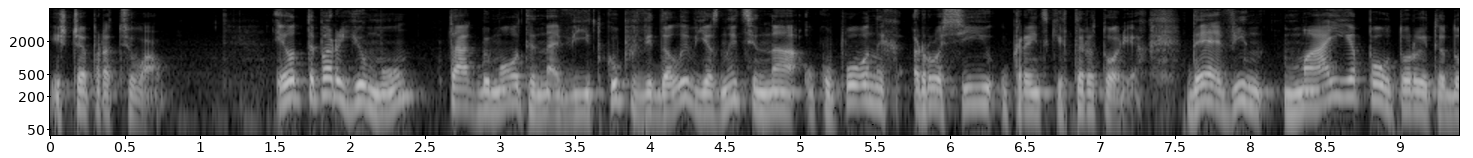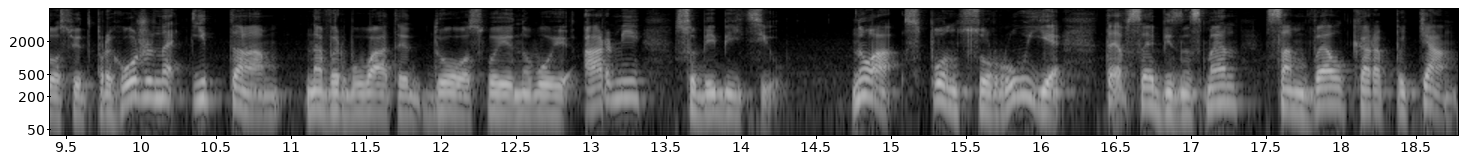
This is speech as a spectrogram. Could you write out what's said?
іще працював. І от тепер йому, так би мовити, на відкуп віддали в'язниці на окупованих Росією українських територіях, де він має повторити досвід Пригожина і там навербувати до своєї нової армії собі бійців. Ну а спонсорує те все бізнесмен Самвел Карапетян,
